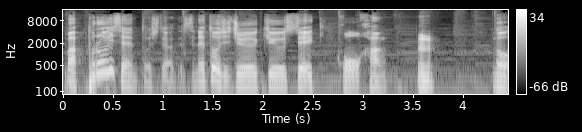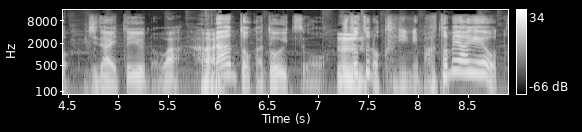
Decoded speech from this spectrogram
まあ、プロイセンとしてはですね当時19世紀後半うんの時代というのは、はい。なんとかドイツをうん一つの国にまとめ上げようと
